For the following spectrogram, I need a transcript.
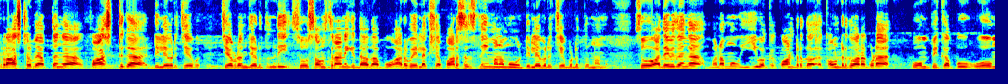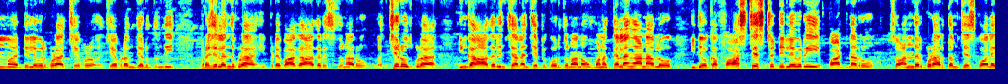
రాష్ట్ర వ్యాప్తంగా ఫాస్ట్గా డెలివరీ చే చేయడం జరుగుతుంది. సో సంవత్సరానికి దాదాపు అరవై లక్ష పార్సల్స్ని మనము డెలివరీ చేయబడుతున్నాము సో అదేవిధంగా మనము ఈ ఒక కౌంటర్ కౌంటర్ ద్వారా కూడా హోమ్ పికప్ హోమ్ డెలివరీ కూడా చేప చేయడం జరుగుతుంది. ప్రజలందరూ కూడా ఇప్పుడే బాగా ఆదరిస్తున్నారు. వచ్చే రోజు కూడా ఇంకా ఆదరించాలని చెప్పి కోరుతున్నాను. మన తెలంగాణలో ఇది ఒక ఫాస్టెస్ట్ డెలివరీ పార్ట్నరు. సో అందరు కూడా అర్థం చేసుకోవాలి.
